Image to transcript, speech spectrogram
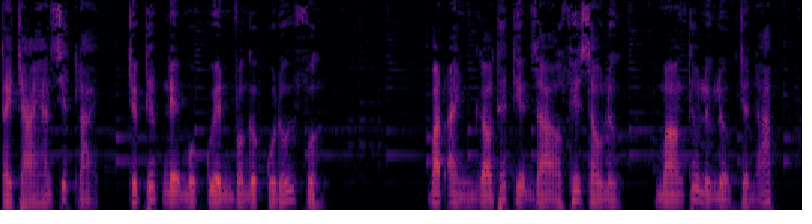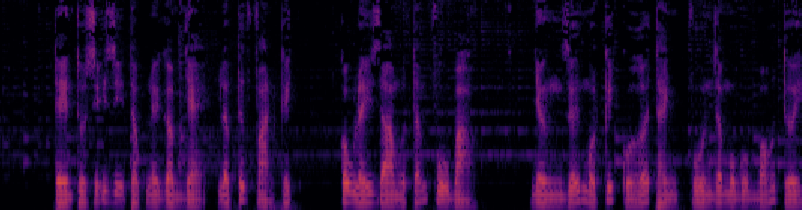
Tay trái hắn siết lại, trực tiếp nện một quyền vào ngực của đối phương. Bạt ảnh gào thét hiện ra ở phía sau lưng, mang theo lực lượng trấn áp. Tên tu sĩ dị tộc này gầm nhẹ, lập tức phản kích, cũng lấy ra một tấm phù bảo. Nhưng dưới một kích của hứa thanh phun ra một ngụm máu tươi,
